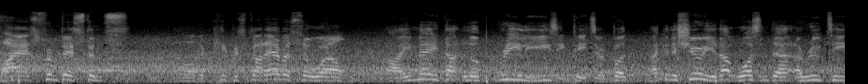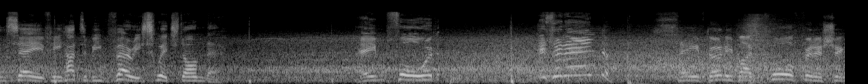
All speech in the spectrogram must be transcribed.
Fires from distance. Oh, the keeper's done ever so well. Oh, he made that look really easy, Peter, but I can assure you that wasn't a, a routine save. He had to be very switched on there. Aimed forward. Is it in? Saved only by poor finishing.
